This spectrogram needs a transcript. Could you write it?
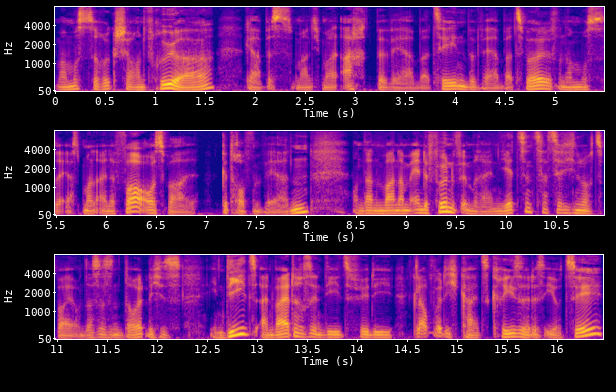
man muss zurückschauen. Früher gab es manchmal acht Bewerber, zehn Bewerber, zwölf und dann musste erstmal eine Vorauswahl getroffen werden. Und dann waren am Ende fünf im Rennen. Jetzt sind es tatsächlich nur noch zwei. Und das ist ein deutliches Indiz, ein weiteres Indiz für die Glaubwürdigkeitskrise des IOC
